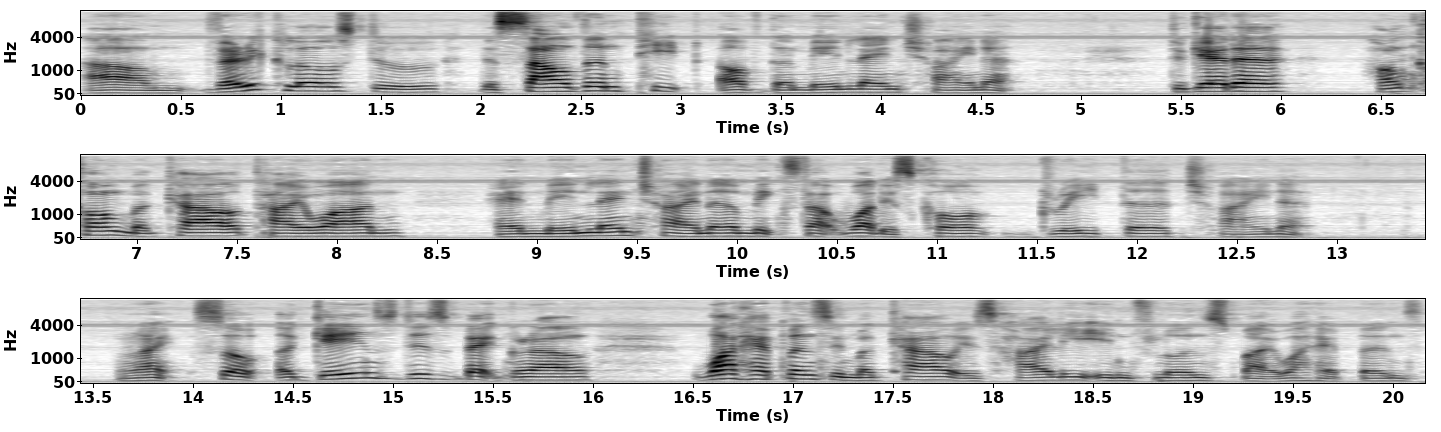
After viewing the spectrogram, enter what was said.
um, very close to the southern tip of the mainland China. Together, Hong Kong, Macau, Taiwan, and mainland China mixed up what is called Greater China. Right. So against this background, what happens in Macau is highly influenced by what happens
